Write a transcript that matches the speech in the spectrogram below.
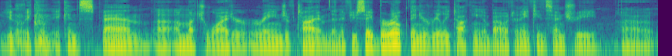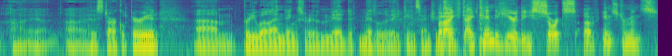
you know it can it can span uh, a much wider range of time than if you say baroque then you're really talking about an 18th century uh, uh, uh, historical period um, pretty well ending sort of the mid middle of the 18th century But I, I tend to hear these sorts of instruments.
